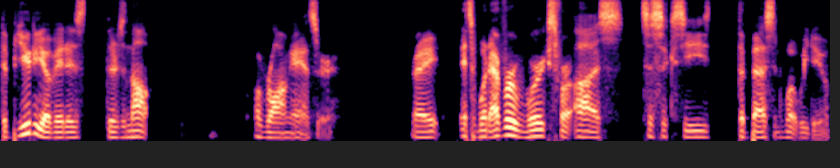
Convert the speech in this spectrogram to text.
the beauty of it is there's not a wrong answer, right? It's whatever works for us to succeed the best in what we do.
